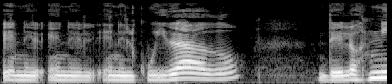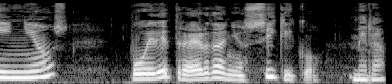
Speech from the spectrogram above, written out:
en el, en el, en el cuidado de los niños puede traer daño psíquico. Mira.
